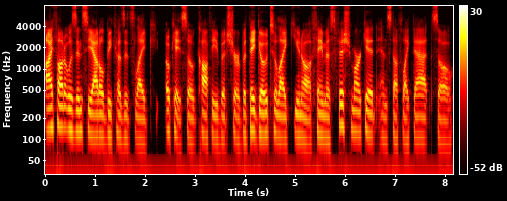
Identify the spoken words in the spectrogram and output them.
I thought it was in Seattle because it's like okay, so coffee, but sure, but they go to like you know a famous fish market and stuff like that. So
